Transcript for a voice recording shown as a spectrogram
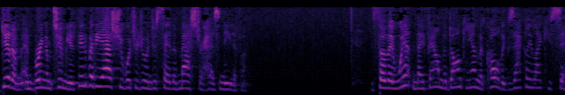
Get them and bring them to me. And if anybody asks you what you're doing, just say the master has need of them. So they went and they found the donkey and the colt exactly like he said.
